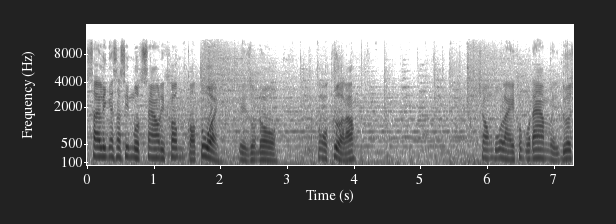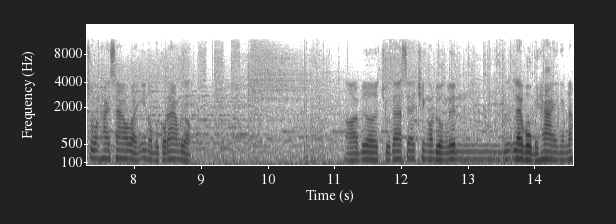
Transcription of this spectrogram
Sailing Assassin một sao thì không có tuổi để dồn đồ. Không có cửa đâu. Trong bộ này không có đam Phải đưa cho con hai sao rồi anh ấy nó mới có đam được. Rồi bây giờ chúng ta sẽ trên con đường lên level 12 anh em nhá.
